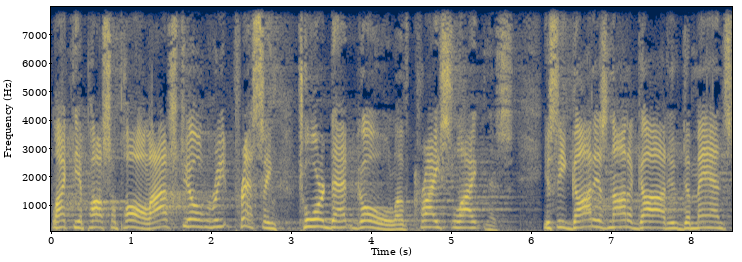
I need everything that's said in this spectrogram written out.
Like the Apostle Paul, I'm still re- pressing toward that goal of Christ likeness. You see, God is not a God who demands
